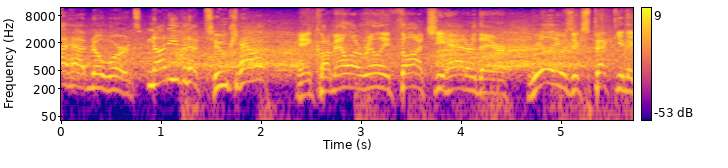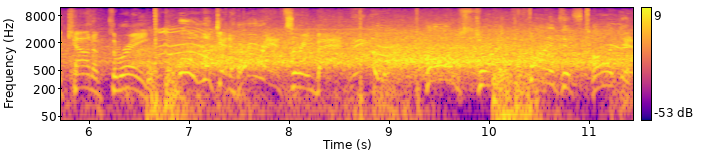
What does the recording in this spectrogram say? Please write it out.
I have no words. Not even a two count? And Carmella really thought she had her there. Really was expecting the count of three. Ooh, look at her answering back. Palm strike finds its target.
